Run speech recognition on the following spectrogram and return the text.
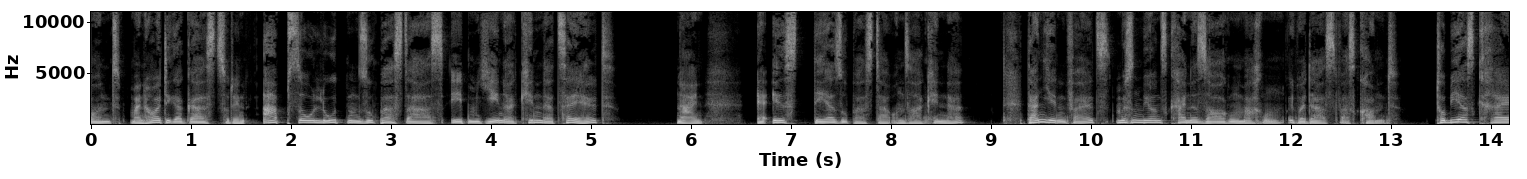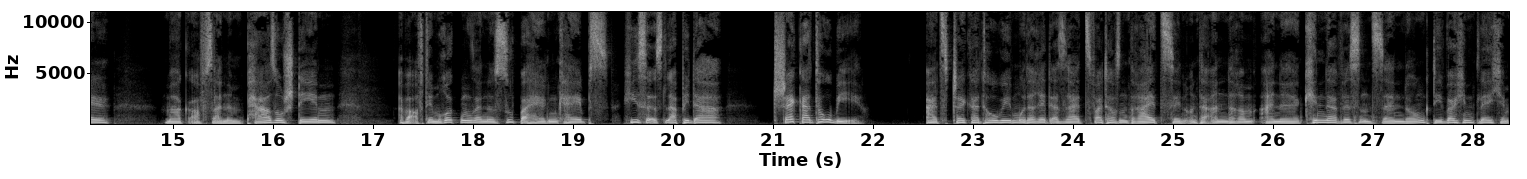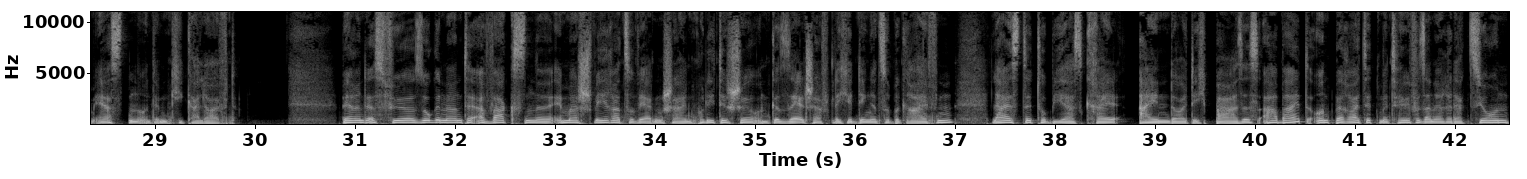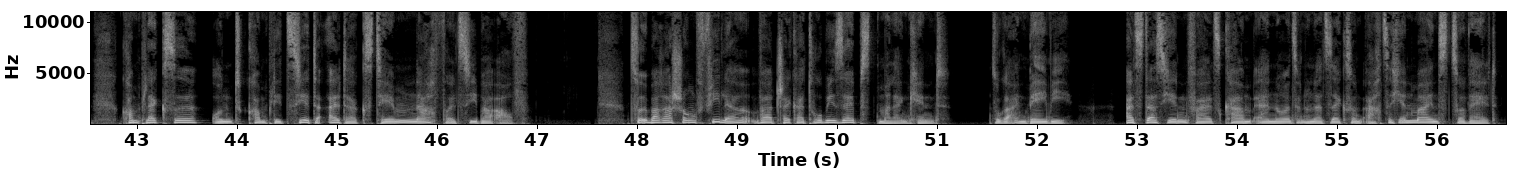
und mein heutiger Gast zu den absoluten Superstars eben jener Kinder zählt, nein, er ist der Superstar unserer Kinder, dann jedenfalls müssen wir uns keine Sorgen machen über das, was kommt. Tobias Krell mag auf seinem Perso stehen, aber auf dem Rücken seines Superhelden-Capes hieße es lapidar Checker Tobi. Als Checker Tobi moderiert er seit 2013 unter anderem eine Kinderwissenssendung, die wöchentlich im ersten und im Kika läuft. Während es für sogenannte Erwachsene immer schwerer zu werden scheint, politische und gesellschaftliche Dinge zu begreifen, leistet Tobias Krell eindeutig Basisarbeit und bereitet mit Hilfe seiner Redaktion komplexe und komplizierte Alltagsthemen nachvollziehbar auf. Zur Überraschung vieler war Checker Tobi selbst mal ein Kind, sogar ein Baby. Als das jedenfalls kam er 1986 in Mainz zur Welt.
